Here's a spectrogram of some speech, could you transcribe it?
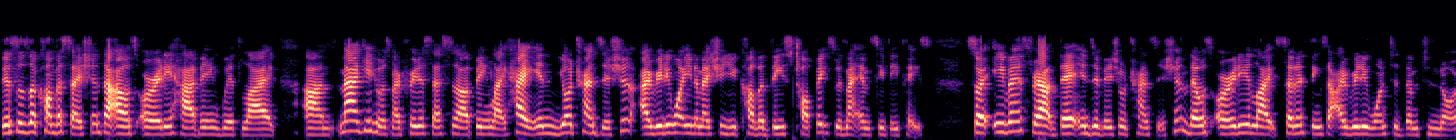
This was a conversation that I was already having with like um, Maggie, who was my predecessor, being like, hey, in your transition, I really want you to make sure you cover these topics with my MCVPs. So even throughout their individual transition, there was already like certain things that I really wanted them to know,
